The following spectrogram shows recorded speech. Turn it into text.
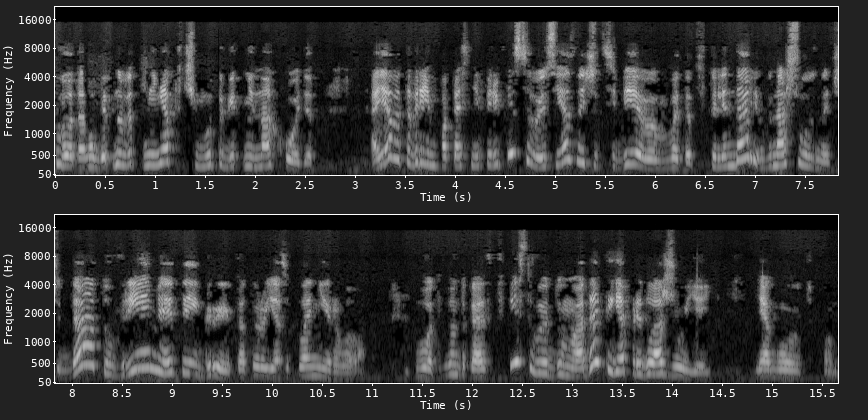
Вот, она говорит, ну вот меня почему-то, говорит, не находят. А я в это время, пока с ней переписываюсь, я, значит, себе в этот в календарь вношу, значит, дату, время этой игры, которую я запланировала. Вот, потом такая вписываю, думаю, а дай-ка я предложу ей. Я говорю, типа,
